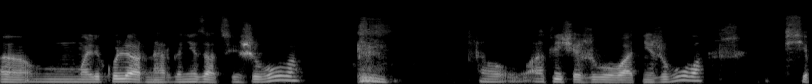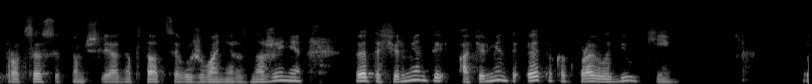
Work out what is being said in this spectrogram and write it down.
э, молекулярной организации живого, отличие живого от неживого, все процессы, в том числе адаптация, выживание, размножение, это ферменты, а ферменты это, как правило, белки. Э,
